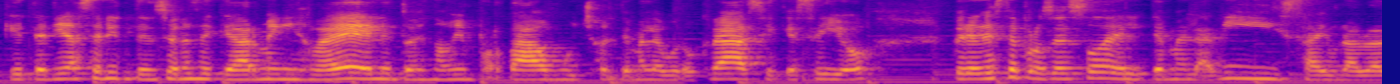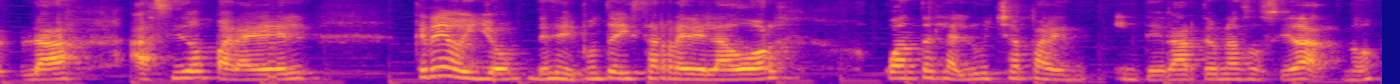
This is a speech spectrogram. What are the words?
que tenía ser intenciones de quedarme en Israel, entonces no me importaba mucho el tema de la burocracia, qué sé yo, pero en este proceso del tema de la visa y bla, bla, bla, ha sido para él, creo yo, desde mi punto de vista revelador, cuánto es la lucha para integrarte a una sociedad, ¿no?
